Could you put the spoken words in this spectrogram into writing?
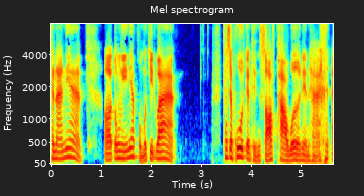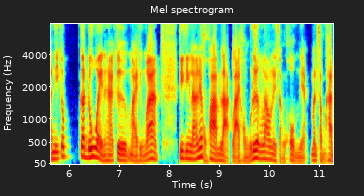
ฉะนั้นเนี่ยออตรงนี้เนี่ยผมก็คิดว่า ถ้าจะพูดกันถึงซอฟต์พาวเวอร์เนี่ยนะฮะอันนี้ก็ก็ด้วยนะฮะคือหมายถึงว่าจริงๆแล้วเนี่ยความหลากหลายของเรื่องเล่าในสังคมเนี่ยมันสำคัญ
